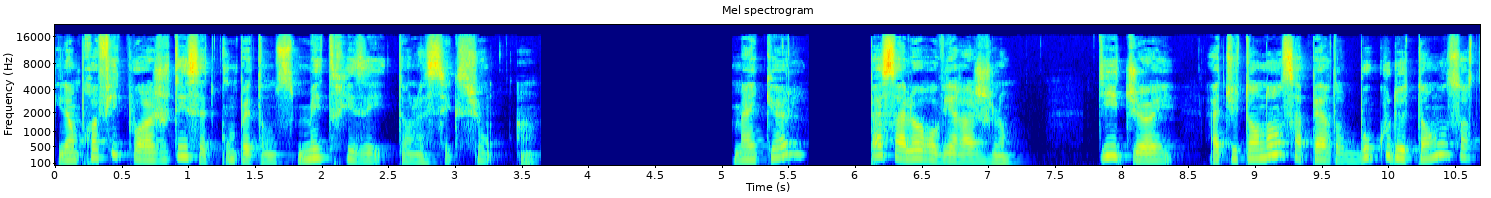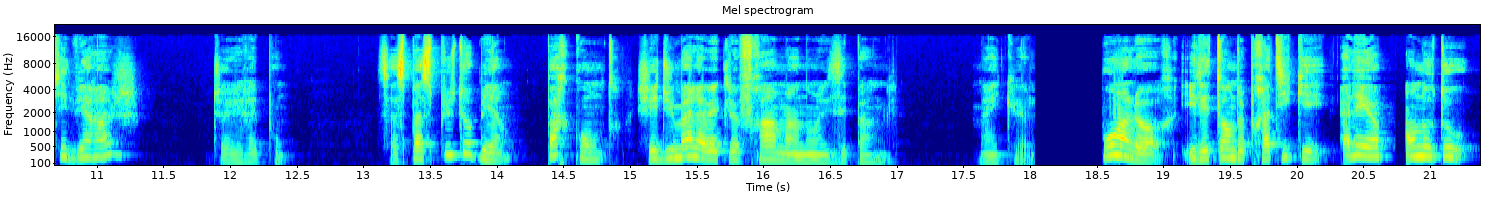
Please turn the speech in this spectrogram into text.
Il en profite pour ajouter cette compétence maîtrisée dans la section 1. Michael passe alors au virage lent. Dis Joy, as-tu tendance à perdre beaucoup de temps en sortie de virage? Joy répond. Ça se passe plutôt bien. Par contre, j'ai du mal avec le frein à main dans les épingles. Michael. Bon alors, il est temps de pratiquer. Allez hop, en auto.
